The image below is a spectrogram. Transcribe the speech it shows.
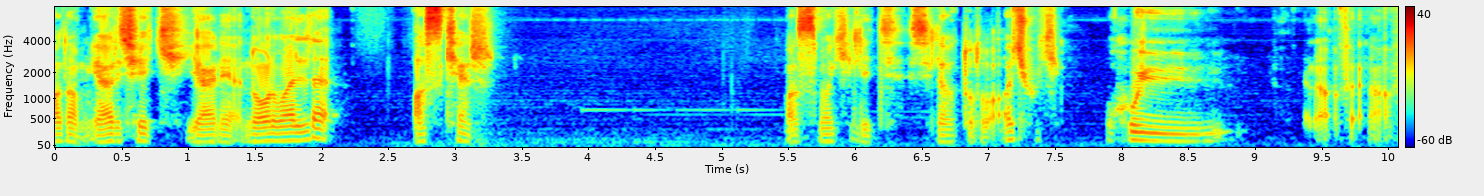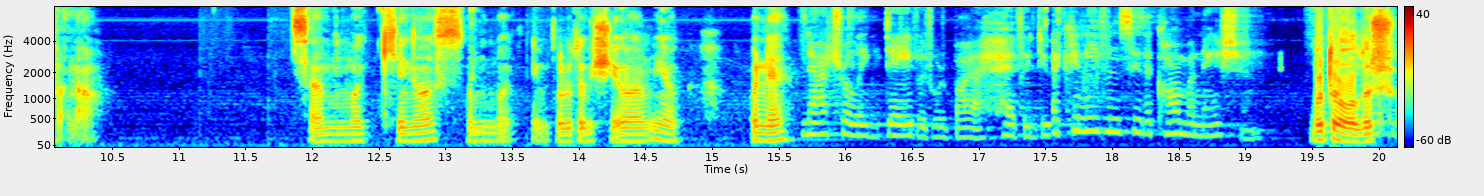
Adam gerçek. Yani normalde asker. Basma kilit. Silah dolu. Aç bakayım. Huy. Fena fena fena. Sen makinasın bakayım. Burada bir şey var mı yok. Bu ne? Bu da olur.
